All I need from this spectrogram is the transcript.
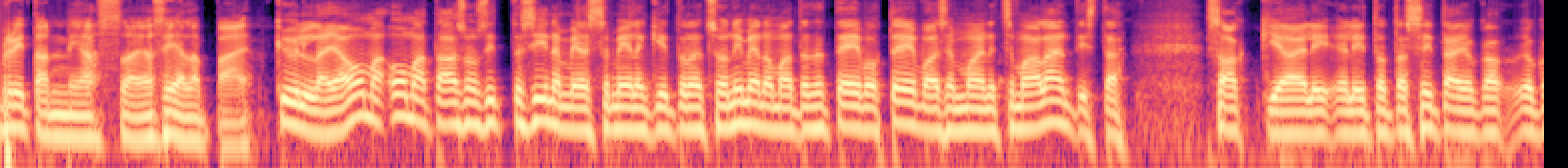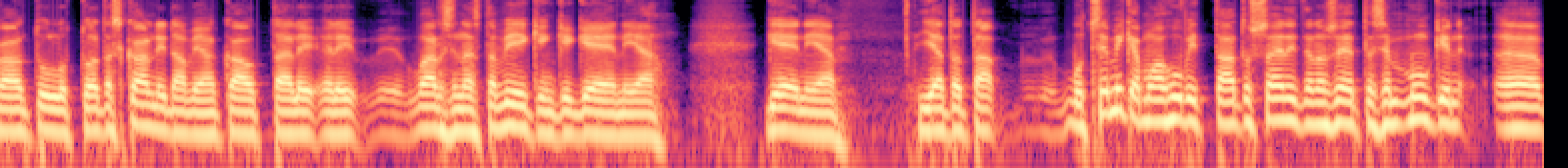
Britanniassa ja siellä päin. Kyllä, ja oma, oma taas on sitten siinä mielessä mielenkiintoinen, että se on nimenomaan tätä Teivo Teivaisen mainitsemaa läntistä sakkia, eli, eli tota sitä, joka, joka on tullut tuolta Skandinavian kautta, eli, eli varsinaista viikinkigeeniä. Geeniä. Ja tota, mutta se, mikä mua huvittaa tuossa eniten on se, että se munkin ö,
